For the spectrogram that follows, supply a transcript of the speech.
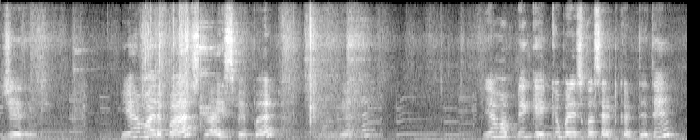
ये देखिए ये हमारे पास राइस पेपर हो गया है। ये हम अपने केक के ऊपर इसको सेट कर देते हैं।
